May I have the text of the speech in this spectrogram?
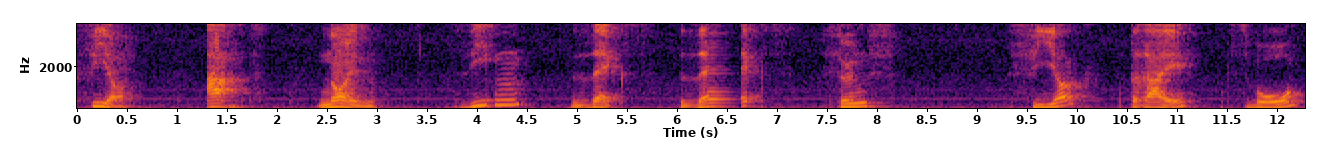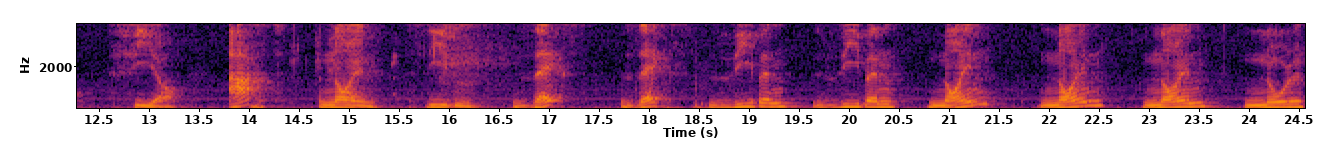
4, 8, 9, 7, 6, 6, 5, 4, 3, 2, 4, 8, 9, 7, 6, 6, 7, 7, 9, 9, 9, 0,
